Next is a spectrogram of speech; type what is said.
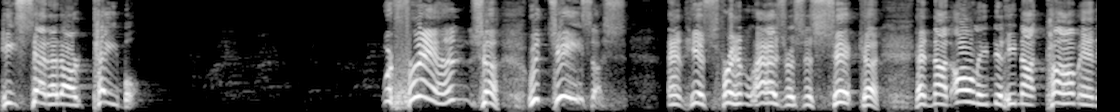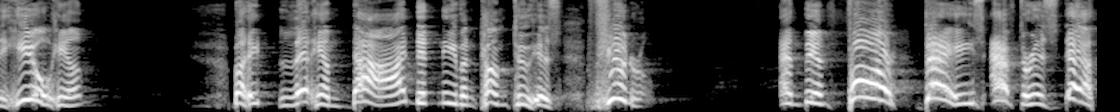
He sat at our table. We're friends uh, with Jesus and his friend Lazarus is sick. Uh, and not only did he not come and heal him, but he let him die, didn't even come to his funeral. And then four days after his death,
